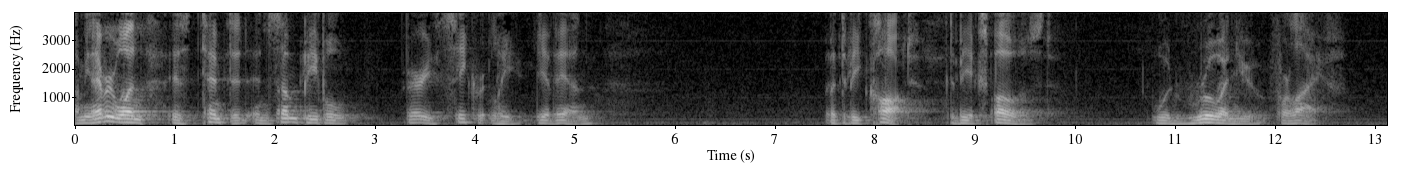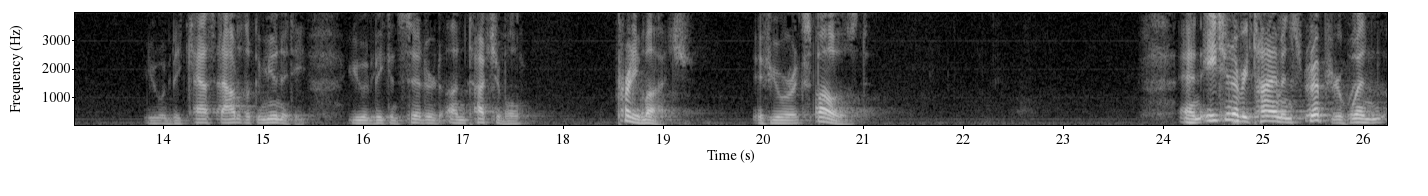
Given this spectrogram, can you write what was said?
I mean, everyone is tempted, and some people very secretly give in. But to be caught, to be exposed, would ruin you for life. You would be cast out of the community. You would be considered untouchable pretty much, if you were exposed. And each and every time in Scripture, when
